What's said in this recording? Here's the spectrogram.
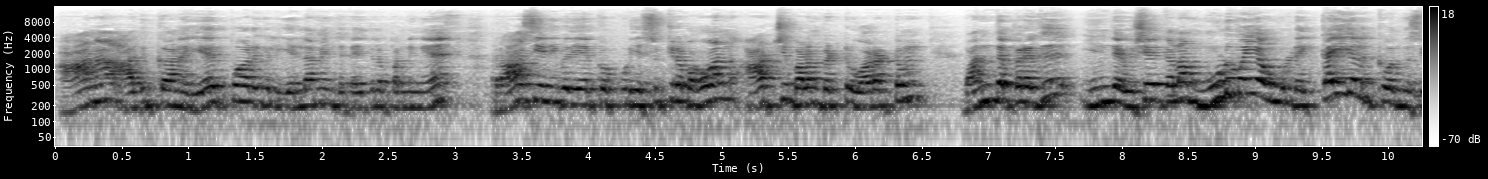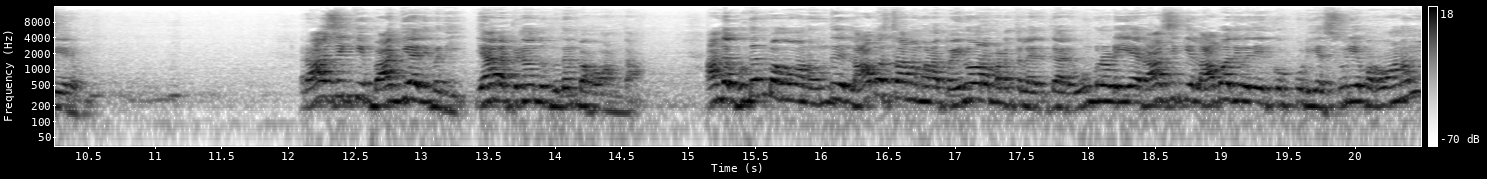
ஆனா அதுக்கான ஏற்பாடுகள் எல்லாமே இந்த டயத்துல பண்ணுங்க. ராசி அதிபதி இருக்கக்கூடிய சுக்கிர பகவான் ஆட்சி பலம் பெற்று வரட்டும். வந்த பிறகு இந்த விஷயத்தெல்லாம் முழுமையா உங்களுடைய கைகளுக்கு வந்து சேரும். ராசிக்கு பாக்யாதிபதி. யார் அப்படின்னா வந்து புதன் பகவான் தான். அந்த புதன் பகவான் வந்து லாபஸ்தானமான பதினோராம் இடத்துல இருக்காரு. உங்களுடைய ராசிக்கு லாபாதிபதி இருக்கக்கூடிய சூரிய பகவானும்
